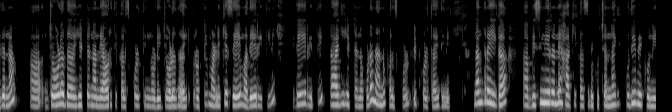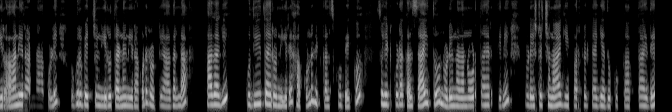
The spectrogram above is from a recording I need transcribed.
ಇದನ್ನು ಜೋಳದ ಹಿಟ್ಟು ನಾನು ಯಾವ ರೀತಿ ಕಲಿಸ್ಕೊಳ್ತೀನಿ ನೋಡಿ, ಜೋಳದ ರೊಟ್ಟಿ ಮಾಡಲಿಕ್ಕೆ ಸೇಮ್ ಅದೇ ರೀತಿ ಇದೇ ರೀತಿ ರಾಗಿ ಹಿಟ್ಟನ್ನು ಕೂಡ ನಾನು ಕಲಿಸ್ಕೊಂಡು ಇಟ್ಕೊಳ್ತಾ ಇದ್ದೀನಿ. ನಂತರ ಈಗ ಬಿಸಿ ನೀರನ್ನೇ ಹಾಕಿ ಕಲಿಸ್ಬೇಕು. ಚೆನ್ನಾಗಿ ಕುದಿಬೇಕು ನೀರು. ಆ ನೀರನ್ನು ಹಾಕೊಳ್ಳಿ. ಉಗುರು ಬೆಚ್ಚು ನೀರು, ತಣ್ಣಗೆ ನೀರು ಹಾಕೊಂಡ್ರೆ ರೊಟ್ಟಿ ಆಗಲ್ಲ. ಹಾಗಾಗಿ ಕುದಿಯುತ್ತಾ ಇರೋ ನೀರೇ ಹಾಕ್ಕೊಂಡು ಹಿಟ್ಟು ಕಲಿಸ್ಕೋಬೇಕು. ಸೊ ಹಿಟ್ಟು ಕೂಡ ಕಲಸಾಯಿತು. ನೋಡಿ, ನಾನು ನೋಡ್ತಾ ಇರ್ತೀನಿ. ನೋಡಿ, ಎಷ್ಟು ಚೆನ್ನಾಗಿ ಪರ್ಫೆಕ್ಟಾಗಿ ಅದು ಕುಕ್ ಆಗ್ತಾ ಇದೆ.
